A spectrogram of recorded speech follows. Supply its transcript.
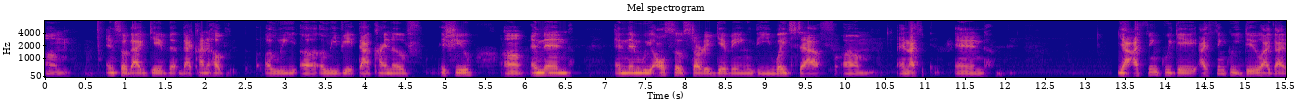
Um, and so that gave that that kind of helped alle- uh, alleviate that kind of issue. Um, and then and then we also started giving the wait staff, um, and I and yeah, I think we gave. I think we do. I got.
